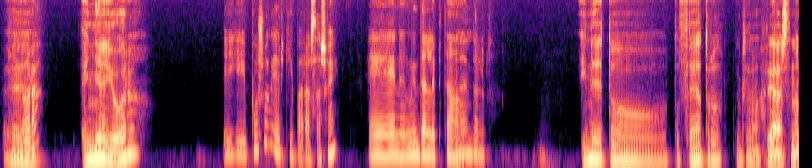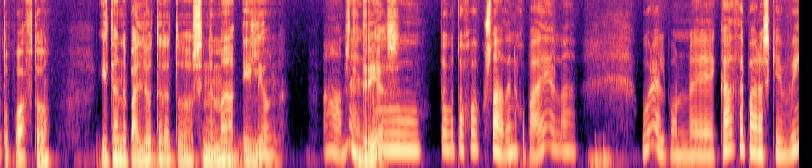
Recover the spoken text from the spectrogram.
Ε, η ώρα; 9 η ώρα. Ε, πόσο διαρκεί η παράσταση; 90 λεπτά. 90 λεπτά. Είναι το, το θέατρο, δεν ξέρω αν χρειάζεται να το πω αυτό, ήταν παλιότερα το σινεμά Ήλιον. Α, στην ναι, Τρίας. Το, το, το έχω ακουστά, δεν έχω πάει, αλλά... Ωραία, λοιπόν. Ε, κάθε Παρασκευή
